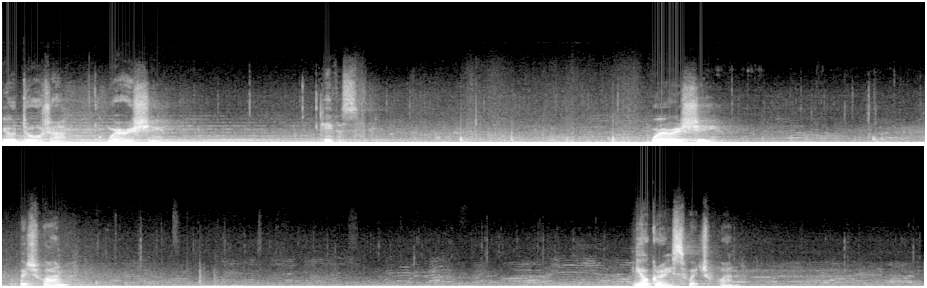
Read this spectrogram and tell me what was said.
Your daughter, where is she? Davis. Where is she? Which one? Your Grace, which one?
